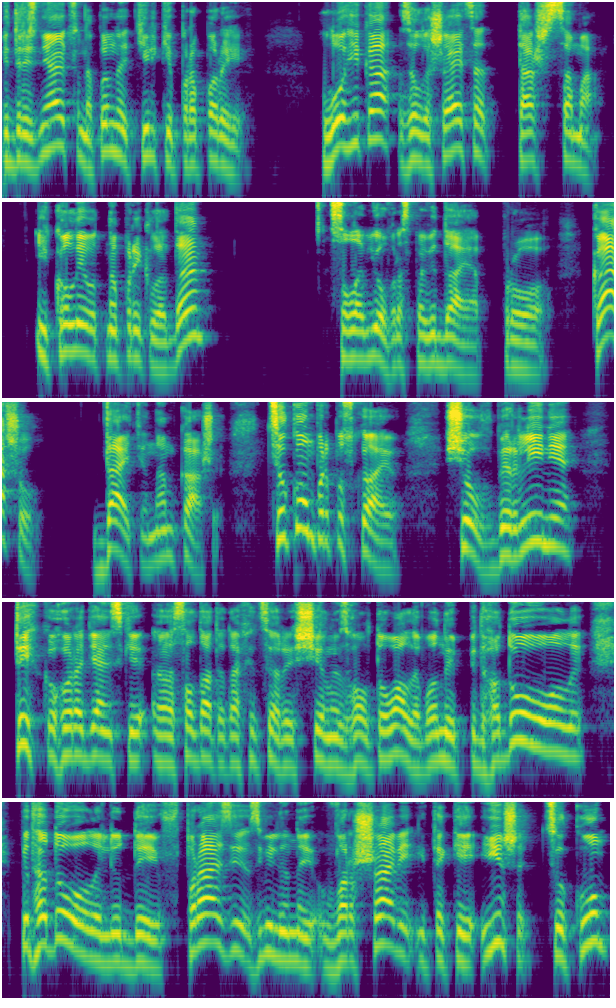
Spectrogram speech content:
відрізняються, напевно, тільки прапори. Логіка залишається та ж сама. І коли, от, наприклад, да, Соловйов розповідає про кашу, дайте нам каші. Цілком припускаю, що в Берліні тих, кого радянські е, солдати та офіцери ще не зґвалтували, вони підгодовували, підгодовували людей в Празі, звільнений в Варшаві і таке інше. Цілком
